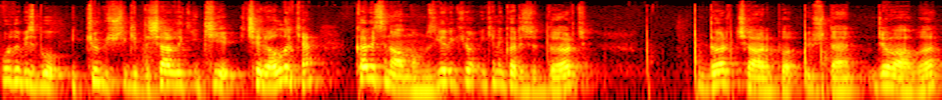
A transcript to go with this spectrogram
Burada biz bu 2 kök 3'teki dışarıdaki 2'yi içeri alırken karesini almamız gerekiyor. 2'nin karesi 4. 4 çarpı 3'ten cevabı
